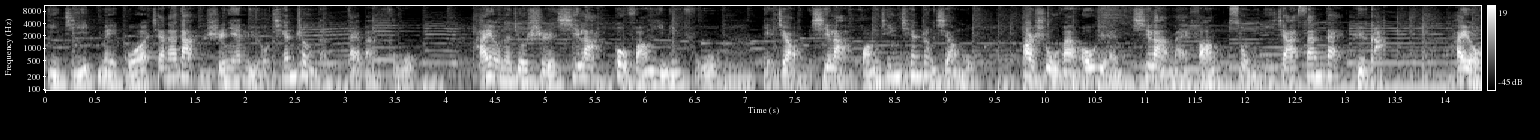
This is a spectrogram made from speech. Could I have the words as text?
以及美国、加拿大十年旅游签证的代办服务，还有呢就是希腊购房移民服务，也叫希腊黄金签证项目，二十五万欧元希腊买房送一家三代绿卡，还有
